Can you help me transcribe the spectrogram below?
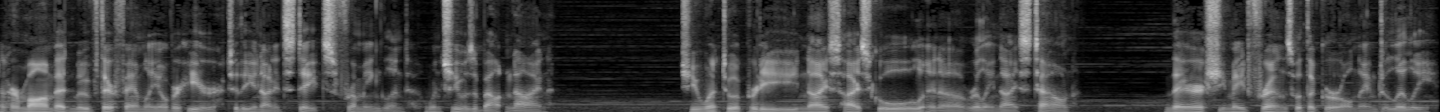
and her mom had moved their family over here to the United States from England when she was about nine. She went to a pretty nice high school in a really nice town. There, she made friends with a girl named Lily,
